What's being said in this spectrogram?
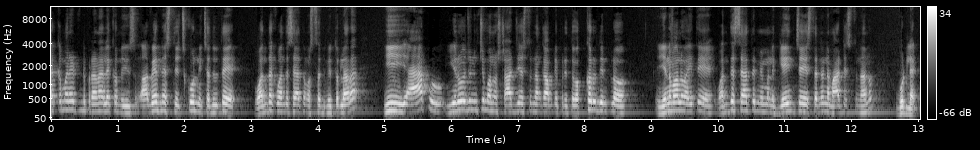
రకమైనటువంటి ప్రణాళికను అవేర్నెస్ తెచ్చుకొని చదివితే వందకు వంద శాతం వస్తుంది మిత్రులారా. ఈ యాప్ ఈ రోజు నుంచి మనం స్టార్ట్ చేస్తున్నాం కాబట్టి ప్రతి ఒక్కరూ దీంట్లో ఇన్వాల్వ్ అయితే వంద శాతం మిమ్మల్ని గెయిన్ చేయిస్తారని మాటిస్తున్నాను. గుడ్ లక్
